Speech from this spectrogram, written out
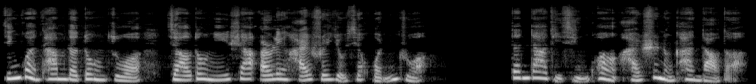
尽管他们的动作搅动泥沙而令海水有些浑浊，但大体情况还是能看到的。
